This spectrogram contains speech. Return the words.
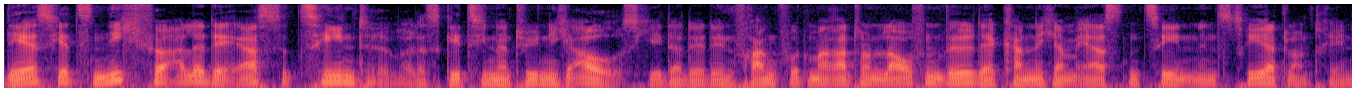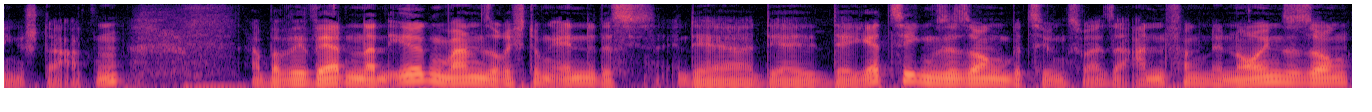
Der ist jetzt nicht für alle der erste Zehnte, weil das geht sich natürlich nicht aus. Jeder, der den Frankfurt-Marathon laufen will, der kann nicht am ersten Zehnten ins Triathlon-Training starten. Aber wir werden dann irgendwann so Richtung Ende des, der, der, der jetzigen Saison, beziehungsweise Anfang der neuen Saison,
